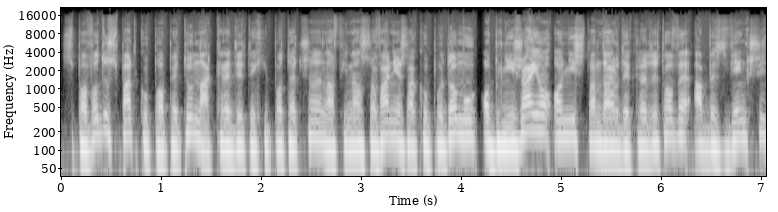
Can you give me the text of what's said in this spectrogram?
Z powodu spadku popytu na kredyty hipoteczne na finansowanie zakupu domu obniżają oni standardy kredytowe, aby zwiększyć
